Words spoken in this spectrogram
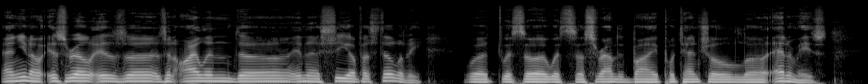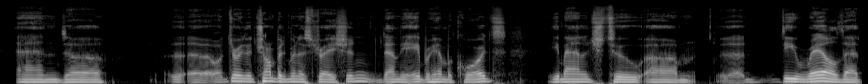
And you know, Israel is uh, is an island uh, in a sea of hostility, with with uh, with uh, surrounded by potential uh, enemies, and uh, uh, during the Trump administration and the Abraham Accords, he managed to um, uh, derail that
